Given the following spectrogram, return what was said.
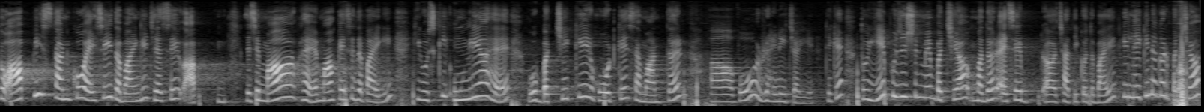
तो आप भी स्तन को ऐसे ही दबाएँगे जैसे आप, जैसे माँ है, माँ कैसे दबाएगी कि उसकी उंगलियाँ है, वो बच्चे के होठ के समांतर वो रहनी चाहिए, ठीक है? तो ये पोजीशन में बच्चा मदर ऐसे छाती को दबाए कि लेकिन अगर बच्चा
